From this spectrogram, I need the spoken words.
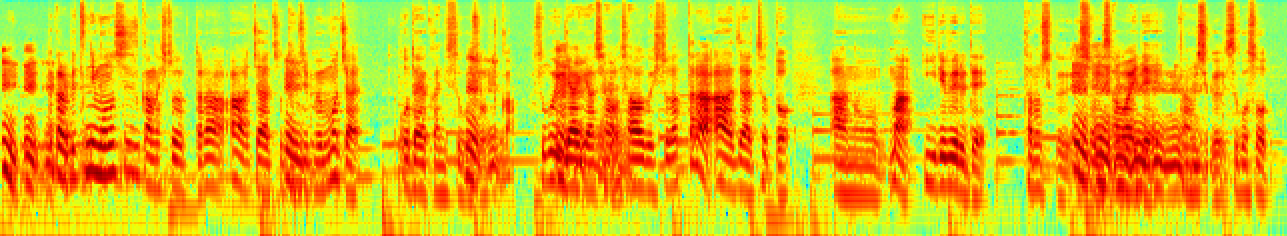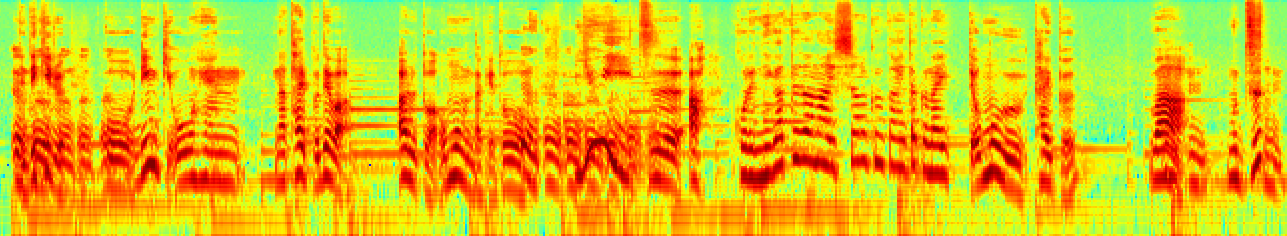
うん。うんうんだから別に物静かな人だったらああじゃあちょっと自分もじゃあ穏やかに過ごそうとかすごいギャーギャー騒ぐ人だったらああじゃあちょっとあのまあいいレベルで楽しく一緒に騒いで楽しく過ごそうでできるうんうんうんうんこう臨機応変なタイプではあるとは思うんだけど、うんうんうんうんうん。唯一あこれ苦手だな一緒の空間いたくないって思うタイプ？は、うんうん。もうずっうん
